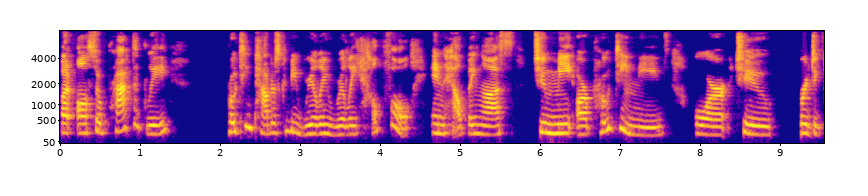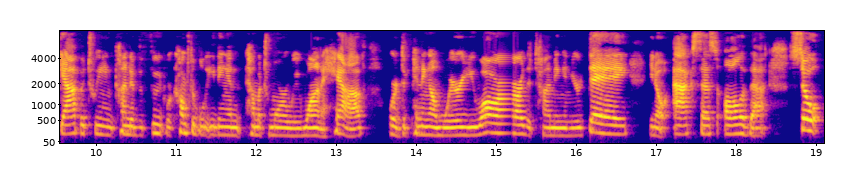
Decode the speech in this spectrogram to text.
but also practically, protein powders can be really, really helpful in helping us to meet our protein needs or to bridge a gap between kind of the food we're comfortable eating and how much more we want to have, or depending on where you are, the timing in your day, you know, access, all of that. So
